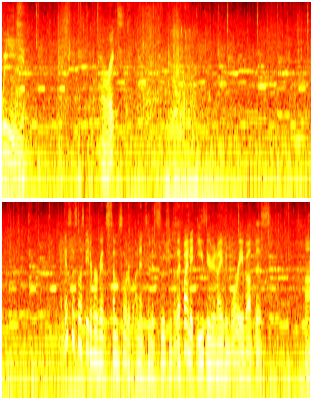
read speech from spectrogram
Whee! Alright. Guess this must be to prevent some sort of unintended solution, because I find it easier to not even worry about this. Huh.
